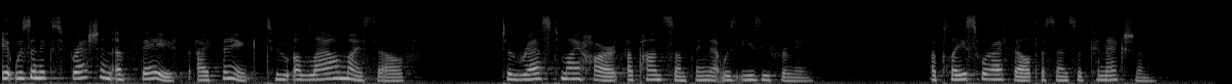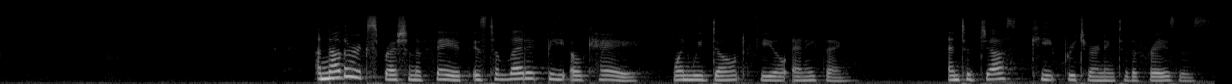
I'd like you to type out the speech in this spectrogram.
It was an expression of faith, I think, to allow myself to rest my heart upon something that was easy for me, a place where I felt a sense of connection. Another expression of faith is to let it be okay when we don't feel anything, and to just keep returning to the phrases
